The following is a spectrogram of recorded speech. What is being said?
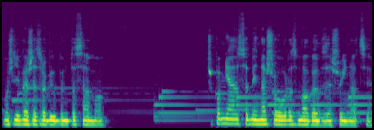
możliwe, że zrobiłbym to samo. Przypomniałem sobie naszą rozmowę w zeszłej nocy.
